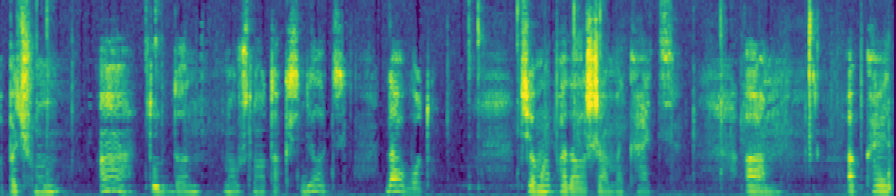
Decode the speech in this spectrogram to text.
А почему? А, тут да, нужно вот так сделать. Да, вот. Все, мы продолжаем играть. Um, upgrade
